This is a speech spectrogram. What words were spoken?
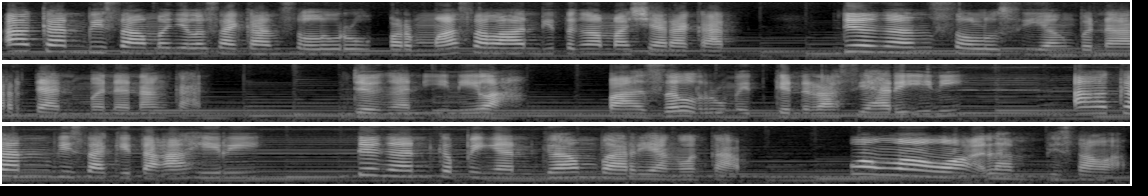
akan bisa menyelesaikan seluruh permasalahan di tengah masyarakat dengan solusi yang benar dan menenangkan. Dengan inilah, puzzle rumit generasi hari ini akan bisa kita akhiri dengan kepingan gambar yang lengkap. Wallahu a'lam bisawab.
